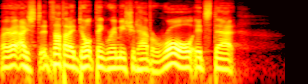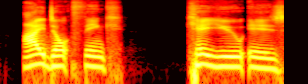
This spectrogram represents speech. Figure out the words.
Right? I, it's not that I don't think Remy should have a role, it's that I don't think KU is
